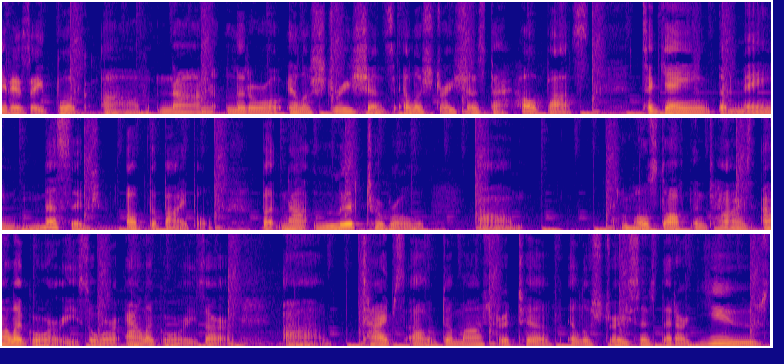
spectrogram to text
It is a book of non literal illustrations, illustrations to help us to gain the main message of the Bible, but not literal. Um, most oftentimes, allegories or allegories are uh, types of demonstrative illustrations that are used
